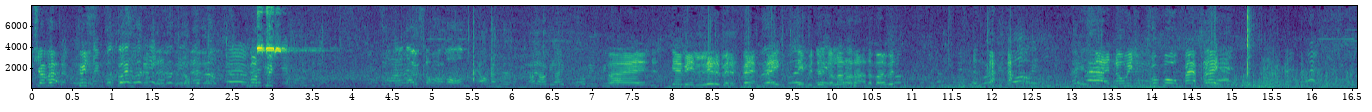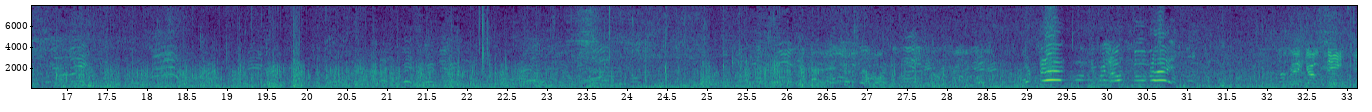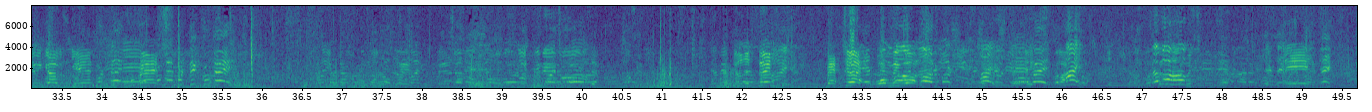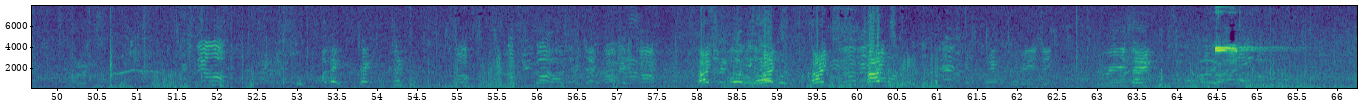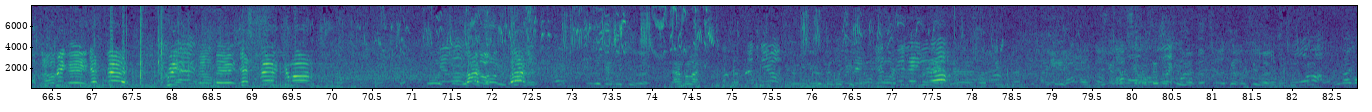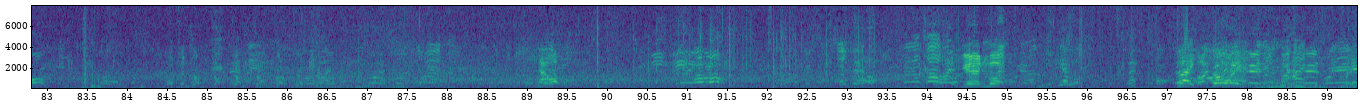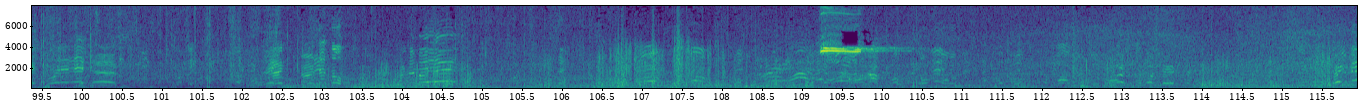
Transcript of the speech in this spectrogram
each other. Chris. Come on, Chris. Uh, give me a little bit of fair play. See, we're doing a lot of that at the moment. Is that Norwegian football fair play? Jonathan, better, one we one. Tight, tight, tight, tight. Too easy, too easy. Right. Yes, sir quick! Yes, Blue, come on! Last, last! Drop, drop, drop, drop, drop. Now up. Good, Morton. Play. Go away. Bring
